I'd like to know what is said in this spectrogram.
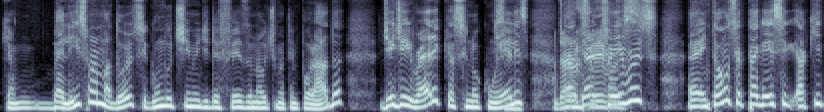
que é um belíssimo armador, segundo time de defesa na última temporada, J.J. Redick, que assinou com Sim. eles, Derek, uh, Derek Favors. Favors. É, então você pega esse aqui,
